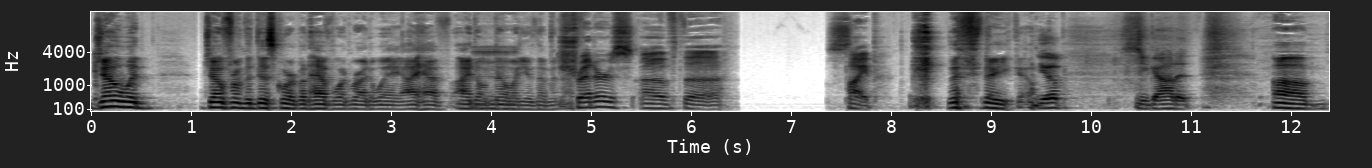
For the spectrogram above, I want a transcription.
Joe would, Joe from the Discord would have one right away. I have, I don't know Mm. any of them enough. Shredders of the pipe. there you go. Yep. You got it. Um,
